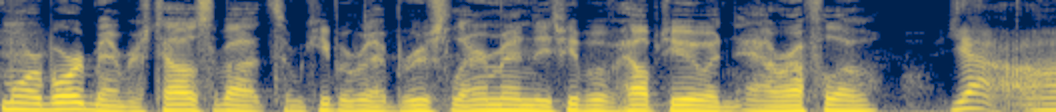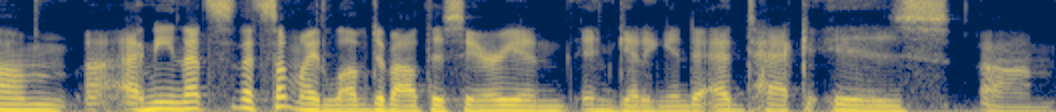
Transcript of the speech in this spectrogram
More board members. Tell us about some people like Bruce Lehrman, these people who've helped you, and Al Ruffalo. Yeah, um, I mean that's that's something I loved about this area and, and getting into ed tech is um,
